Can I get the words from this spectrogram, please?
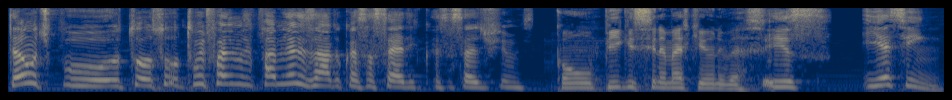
Então, tipo, eu tô, sou- tô muito fami- familiarizado com essa série, com essa série de filmes. Com o Pig Cinematic Universe. Isso. E assim,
